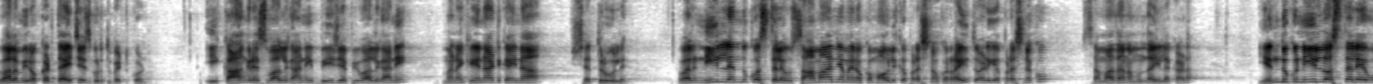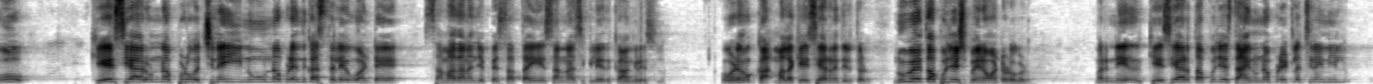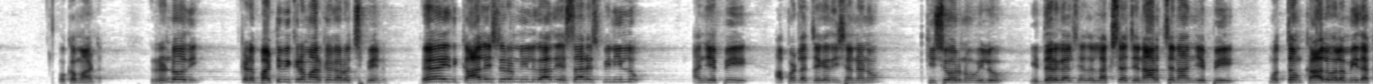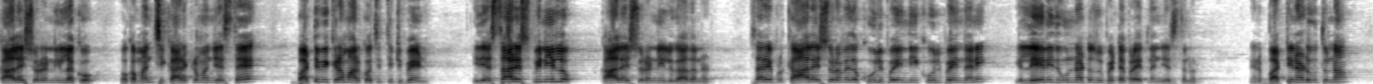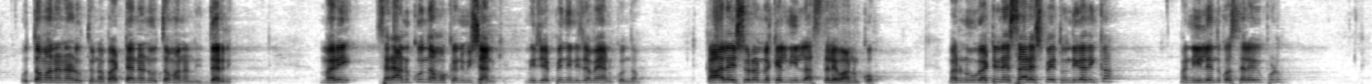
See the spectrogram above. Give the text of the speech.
ఇవాళ మీరు ఒక్కటి దయచేసి గుర్తుపెట్టుకోండి. ఈ కాంగ్రెస్ వాళ్ళు కానీ బీజేపీ వాళ్ళు కానీ మనకేనాటికైనా శత్రువులే. ఇవాళ నీళ్ళు ఎందుకు వస్తలేవు? సామాన్యమైన ఒక మౌలిక ప్రశ్న ఒక రైతు అడిగే ప్రశ్నకు సమాధానం ఉందా ఇళ్ళకాడ ఎందుకు నీళ్ళు వస్తలేవు? కేసీఆర్ ఉన్నప్పుడు వచ్చినాయి నువ్వు ఉన్నప్పుడు ఎందుకు వస్తలేవు అంటే సమాధానం చెప్పే సత్తా ఏ సన్నాసికి లేదు కాంగ్రెస్లో. ఒకడేమో మళ్ళీ కేసీఆర్ని తిడతాడు. నువ్వే తప్పు చేసిపోయినావు అంటాడు ఒకడు. మరి నేను కేసీఆర్ తప్పు చేస్తే ఆయన ఉన్నప్పుడు ఎట్లా వచ్చినాయి నీళ్ళు? ఒక మాట. రెండోది ఇక్కడ బట్టి విక్రమార్క గారు వచ్చిపోయాను ఏ ఇది కాళేశ్వరం నీళ్ళు కాదు ఎస్ఆర్ఎస్పి నీళ్ళు అని చెప్పి అప్పట్లో జగదీష్ అన్నను కిషోర్ను వీళ్ళు ఇద్దరు కలిసి లక్ష జనార్చన అని చెప్పి మొత్తం కాలువల మీద కాళేశ్వరం నీళ్ళకు ఒక మంచి కార్యక్రమం చేస్తే బట్టి విక్రమార్క వచ్చి తిట్టిపోయాడు. ఇది ఎస్ఆర్ఎస్పి నీళ్ళు కాళేశ్వరం నీళ్ళు కాదన్నాడు. సరే ఇప్పుడు కాళేశ్వరం ఏదో కూలిపోయింది కూలిపోయిందని లేనిది ఉన్నట్టు చూపెట్టే ప్రయత్నం చేస్తున్నారు. నేను బట్టిని అడుగుతున్నా ఉత్తమనని అడుగుతున్నా బట్టి అన్నను ఉత్తమనని ఇద్దరిని. మరి సరే అనుకుందాం ఒక్క నిమిషానికి. మీరు చెప్పింది నిజమే అనుకుందాం. కాళేశ్వరంలోకి వెళ్ళి నీళ్ళు వస్తలేవు అనుకో. మరి నువ్వు కట్టిన ఎస్ఆర్ఎస్ పైతే ఉంది కదా ఇంకా? మరి నీళ్ళు ఎందుకు వస్తలేవు ఇప్పుడు?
